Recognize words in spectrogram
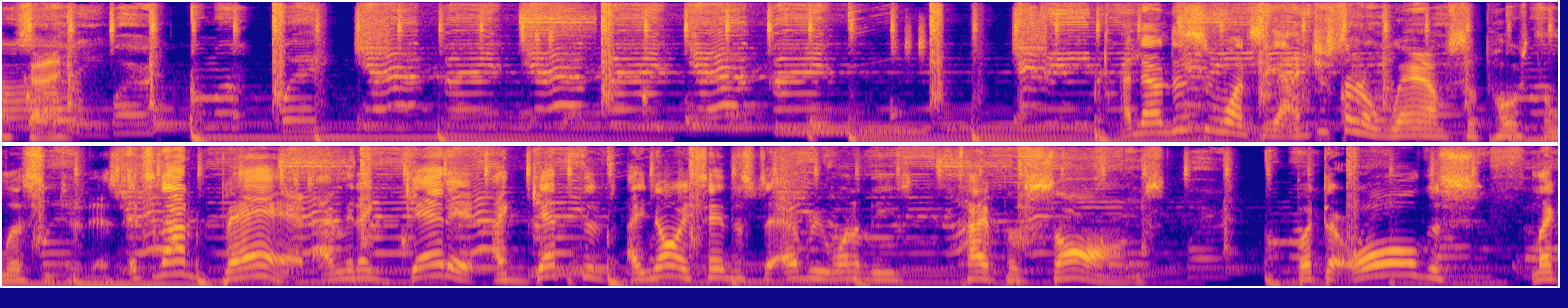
Okay. And now this is once again, I just don't know where I'm supposed to listen to this. It's not bad. I mean, I get it. I get the. I know I say this to every one of these type of songs, but they're all this. Like,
